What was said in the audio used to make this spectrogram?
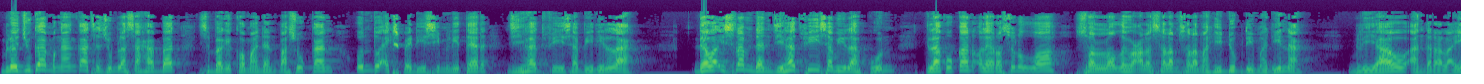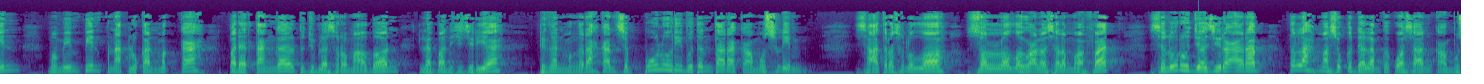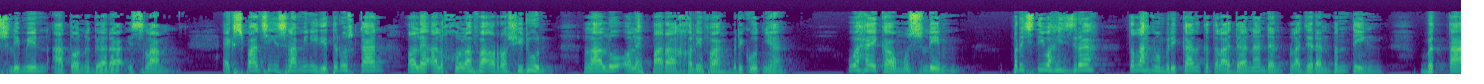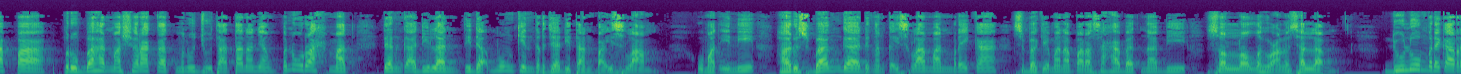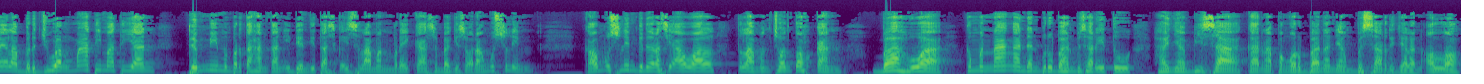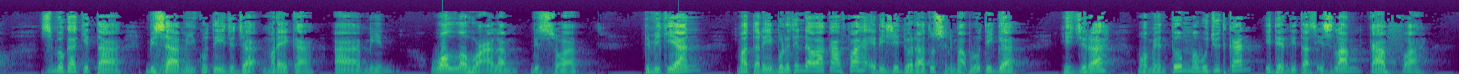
Beliau juga mengangkat sejumlah sahabat sebagai komandan pasukan untuk ekspedisi militer jihad fi sabilillah. Dakwah Islam dan jihad fi sabilillah pun dilakukan oleh Rasulullah Shallallahu alaihi wasallam selama hidup di Madinah. Beliau antara lain memimpin penaklukan Mekah pada tanggal 17 Ramadan 8 Hijriah dengan mengerahkan 10.000 tentara kaum muslim. Saat Rasulullah Shallallahu alaihi wasallam wafat, seluruh jazirah Arab telah masuk ke dalam kekuasaan kaum muslimin atau negara Islam. Ekspansi Islam ini diteruskan oleh Al-Khulafa Ar-Rashidun, lalu oleh para khalifah berikutnya. Wahai kaum muslim, peristiwa hijrah telah memberikan keteladanan dan pelajaran penting betapa perubahan masyarakat menuju tatanan yang penuh rahmat dan keadilan tidak mungkin terjadi tanpa Islam. Umat ini harus bangga dengan keislaman mereka sebagaimana para sahabat Nabi Shallallahu Alaihi Wasallam. Dulu mereka rela berjuang mati-matian demi mempertahankan identitas keislaman mereka sebagai seorang muslim. Kaum muslim generasi awal telah mencontohkan bahwa kemenangan dan perubahan besar itu hanya bisa karena pengorbanan yang besar di jalan Allah. Semoga kita bisa mengikuti jejak mereka. Amin. Wallahu alam biswab. Demikian materi Buletin Dakwah Kafah edisi 253. Hijrah, momentum mewujudkan identitas Islam kafah.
